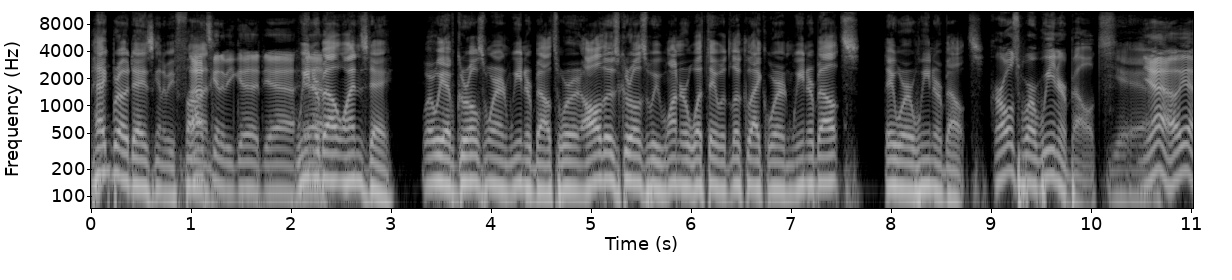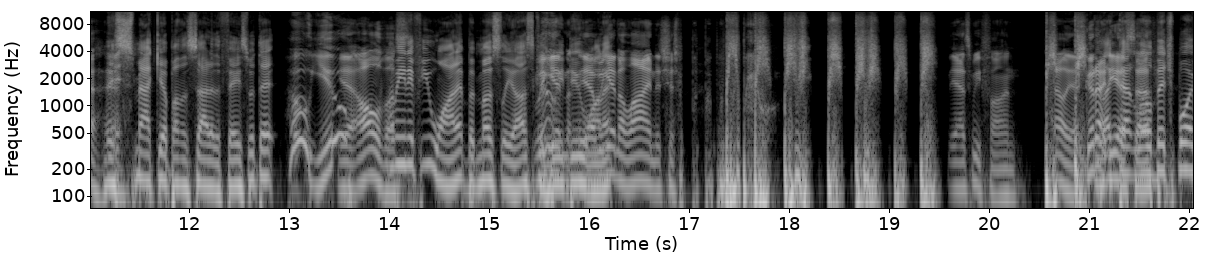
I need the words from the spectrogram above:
Peg Bro Day is going to be fun. That's gonna be good. Yeah. Wiener yeah. Belt Wednesday, where we have girls wearing wiener belts. Where all those girls we wonder what they would look like wearing wiener belts. They wear wiener belts. Girls wear wiener belts. Yeah. Yeah. Oh yeah. They smack you up on the side of the face with it. Who you? Yeah. All of us. I mean, if you want it, but mostly us we because we, get, do yeah, want we it. get in a line. It's just. Yeah, it's gonna be fun. Hell yeah, good You like idea, that Seth. little bitch boy?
